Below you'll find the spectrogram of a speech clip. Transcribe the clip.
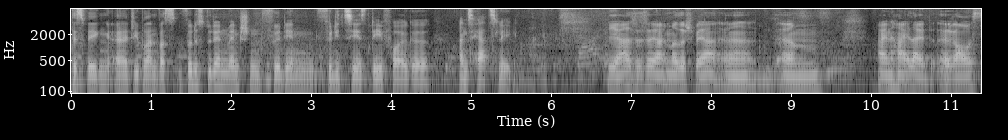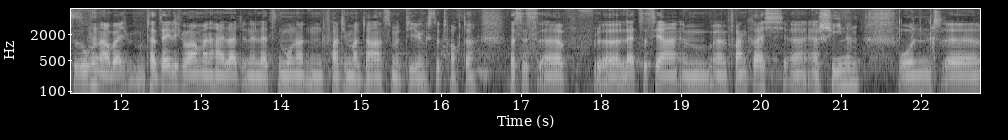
Deswegen, äh, Gibran, was würdest du denn Menschen für, den, für die CSD-Folge ans Herz legen? Ja, es ist ja immer so schwer, äh, ähm, ein Highlight rauszusuchen, aber ich, tatsächlich war mein Highlight in den letzten Monaten Fatima Das mit die jüngste Tochter. Das ist äh, äh letztes Jahr in äh, Frankreich äh, erschienen und äh,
